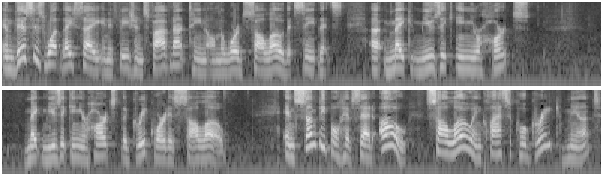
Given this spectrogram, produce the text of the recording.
And this is what they say in Ephesians 5.19 on the word psallo, that see, that's uh, make music in your hearts. Make music in your hearts. The Greek word is psallo. And some people have said, oh, psallo in classical Greek meant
